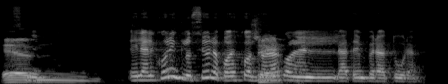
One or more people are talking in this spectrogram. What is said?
Em, el alcohol inclusive lo podés controlar con la temperatura.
